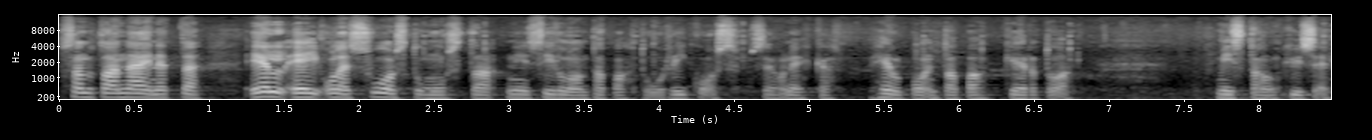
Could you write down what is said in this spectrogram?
Sanotaan näin, että el ei ole suostumusta, niin silloin tapahtuu rikos. Se on ehkä helpoin tapa kertoa, mistä on kyse.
